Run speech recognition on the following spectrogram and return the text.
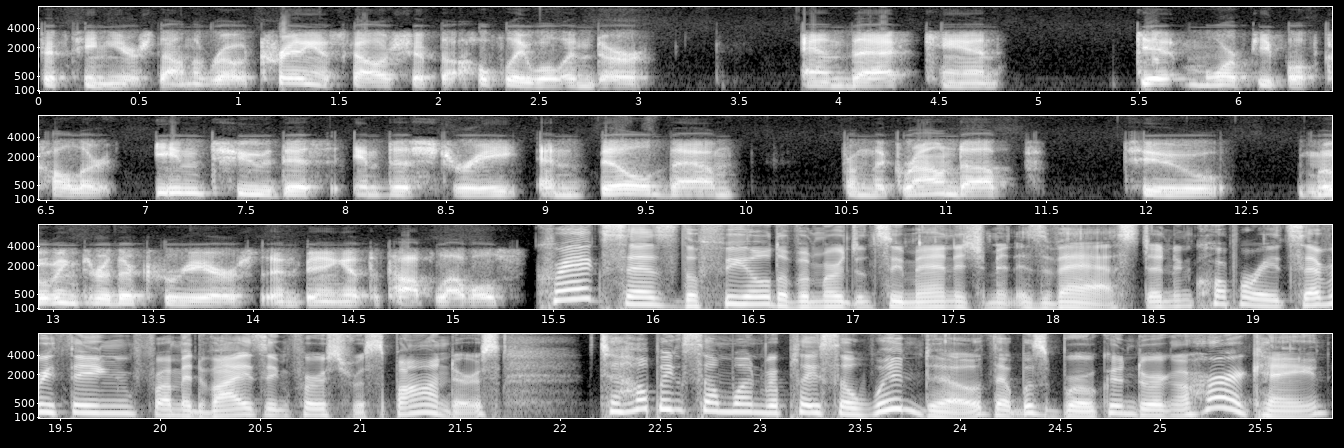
15 years down the road. Creating a scholarship that hopefully will endure and that can get more people of color into this industry and build them from the ground up to moving through their careers and being at the top levels. Craig says the field of emergency management is vast and incorporates everything from advising first responders to helping someone replace a window that was broken during a hurricane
